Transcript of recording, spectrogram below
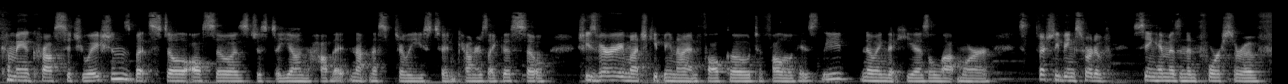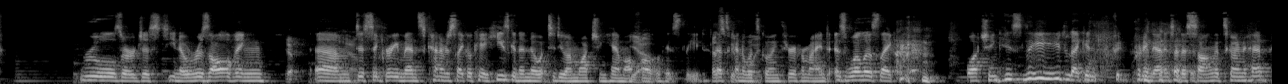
coming across situations, but still also as just a young hobbit, not necessarily used to encounters like this. So she's very much keeping an eye on Falco to follow his lead, knowing that he has a lot more, especially being sort of seeing him as an enforcer of rules or just you know resolving Yep. um, Yeah. disagreements kind of just like okay he's going to know what to do i'm watching him i'll Yeah. follow his lead That's that's, kind of what's going through her mind as well as like watching his lead like in, putting that into the song that's going ahead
